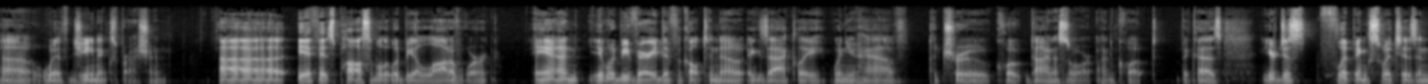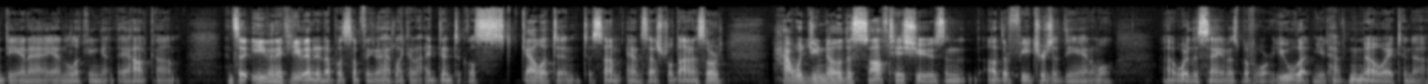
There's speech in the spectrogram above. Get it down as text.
uh, with gene expression. Uh, if it's possible, it would be a lot of work, and it would be very difficult to know exactly when you have a true, quote, dinosaur, unquote, because you're just flipping switches in DNA and looking at the outcome. And so, even if you ended up with something that had like an identical skeleton to some ancestral dinosaurs, how would you know the soft tissues and other features of the animal uh, were the same as before? You wouldn't. You'd have no way to know.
